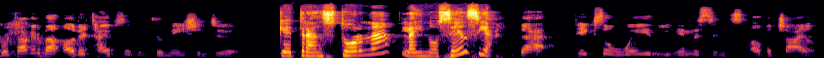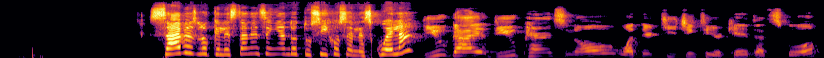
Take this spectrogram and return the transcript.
We're talking about other types of information too. que trastorna la inocencia. that takes away the innocence of a child. ¿Sabes lo que le están enseñando a tus hijos en la escuela? Do you guys, do you parents know what they're teaching to your kids at school?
